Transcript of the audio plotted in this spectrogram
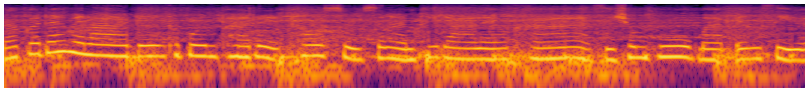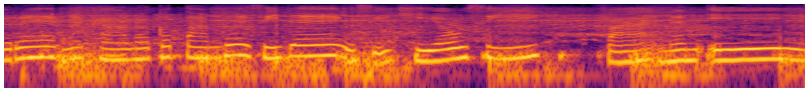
แล้วก็ได้เวลาเดินขบวนพาเหรดเข้าสู่สนามกีฬาแล้วค่ะ สีชมพูมาเป็นสีแรกนะคะ แล้วก็ตามด้วยสีแดง สีเขียว สีฟ้านั่นเอง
